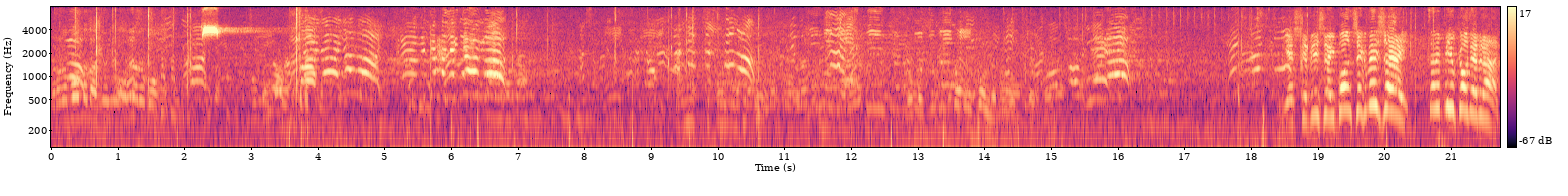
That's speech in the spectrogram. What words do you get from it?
Dobra robota, Daniel, dobra robota. Jeszcze wyżej, Bączek wyżej! Chcemy piłkę odebrać!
